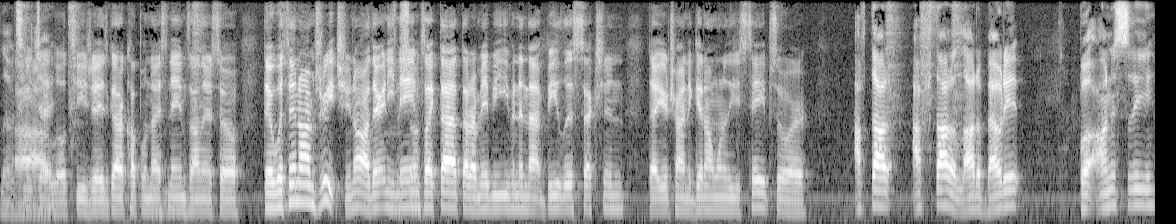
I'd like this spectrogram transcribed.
Little uh, Tjay. Lil Tjay. He's got a couple nice names on there, so they're within arm's reach. You know, are there any For names sure. like that that are maybe even in that B list section that you're trying to get on one of these tapes or? I've thought I've thought a lot about it, but honestly,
